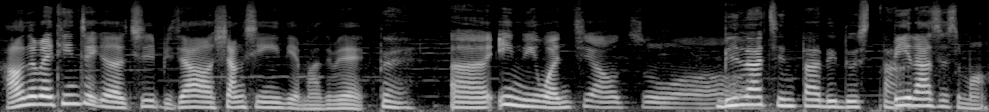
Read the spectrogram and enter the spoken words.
好，那么听这个其实比较伤心一点嘛，对不对？对。呃，印尼文叫做 Bila Cinta Didusta。Bila 是什么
